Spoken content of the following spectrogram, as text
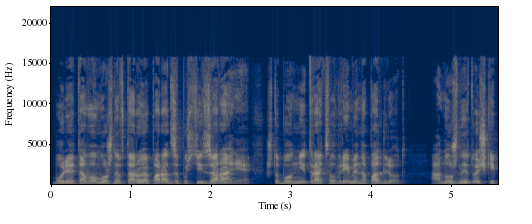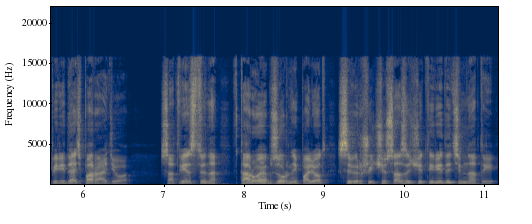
Более того, можно второй аппарат запустить заранее, чтобы он не тратил время на подлет, а нужные точки передать по радио. Соответственно, второй обзорный полет совершить часа за 4 до темноты.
